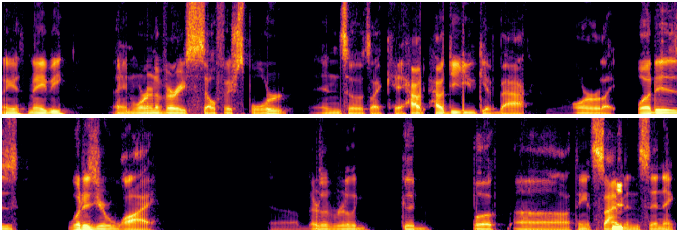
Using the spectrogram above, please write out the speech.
i guess maybe and we're in a very selfish sport. And so it's like hey how, how do you give back? Or like what is what is your why? Uh, there's a really good book uh, i think it's simon sinek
